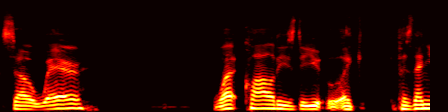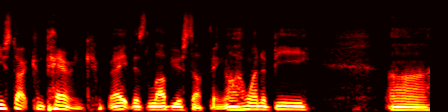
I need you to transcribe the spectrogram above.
so where what qualities do you like because then you start comparing right? This love yourself thing. Oh i want to be uh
